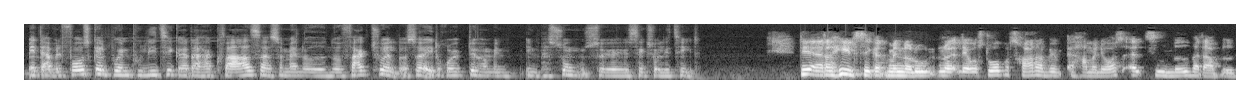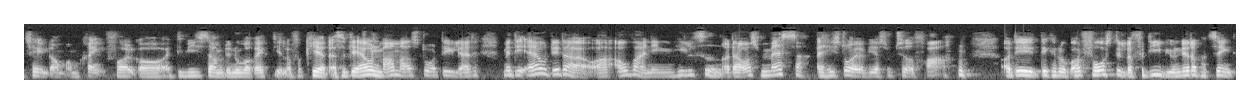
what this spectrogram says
Men der er vel forskel på en politiker, der har kvaret sig, som er noget, noget faktuelt, og så et rygte om en, en persons øh, seksualitet? Det er der helt sikkert, men når du når laver store portrætter, har man jo også altid med, hvad der er blevet talt om omkring folk, og at det viser, om det nu var rigtigt eller forkert. Altså det er jo en meget, meget stor del af det, men det er jo det, der er afvejningen hele tiden, og der er også masser af historier, vi har sorteret fra, og det, det kan du godt forestille dig, fordi vi jo netop har tænkt,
